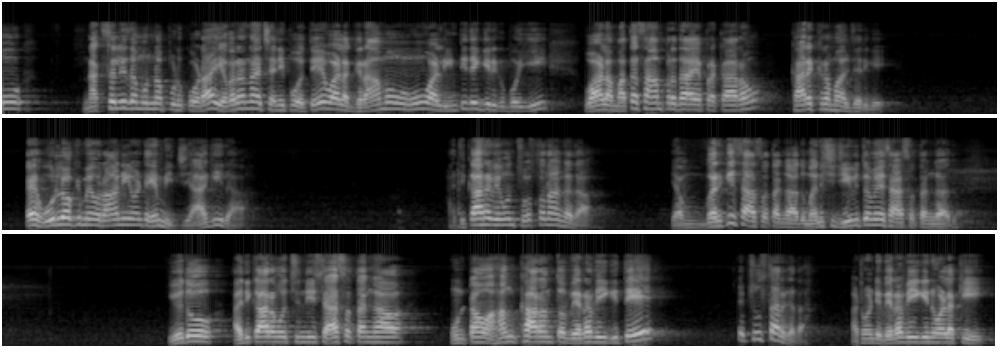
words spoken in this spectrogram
నక్సలిజం ఉన్నప్పుడు కూడా ఎవరన్నా చనిపోతే వాళ్ళ గ్రామం వాళ్ళ ఇంటి దగ్గరికి పోయి వాళ్ళ మత సాంప్రదాయ ప్రకారం కార్యక్రమాలు జరిగాయి. ఏ ఊర్లోకి మేము రాని అంటే ఏం మీ జాగీరా? అధికారం ఏమని చూస్తున్నాం కదా. ఎవ్వరికీ శాశ్వతం కాదు. మనిషి జీవితమే శాశ్వతం కాదు. ఏదో అధికారం వచ్చింది శాశ్వతంగా ఉంటాం అహంకారంతో విర్రవీగితే రేపు చూస్తారు కదా. అటువంటి విర్రవీగిన వాళ్ళకి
